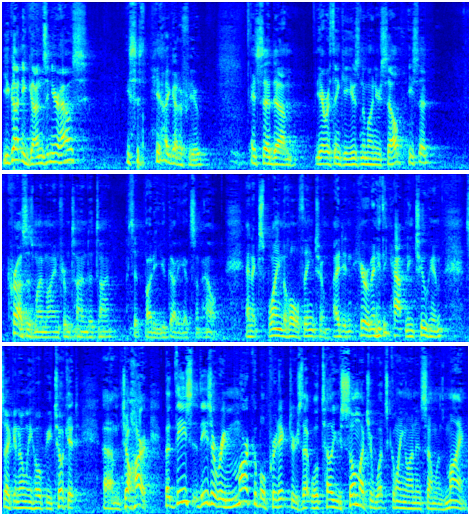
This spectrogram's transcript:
You got any guns in your house? He said, Yeah, I got a few. I said, um, You ever think of using them on yourself? He said, Crosses my mind from time to time. I said, Buddy, you've got to get some help. And explain the whole thing to him. I didn't hear of anything happening to him, so I can only hope he took it um, to heart. But these, these are remarkable predictors that will tell you so much of what's going on in someone's mind.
